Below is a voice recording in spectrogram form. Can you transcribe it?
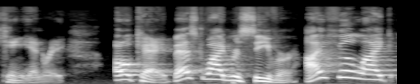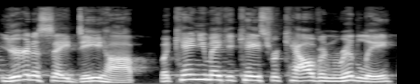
King Henry. Okay, best wide receiver. I feel like you're going to say D Hop, but can you make a case for Calvin Ridley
